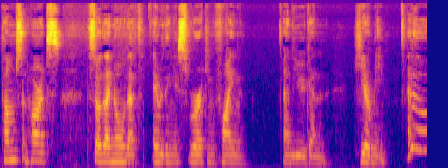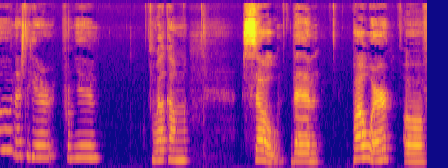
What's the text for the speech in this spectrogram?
thumbs and hearts so that i know that everything is working fine and you can hear me. Hello nice to hear from you. Welcome. So the power of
